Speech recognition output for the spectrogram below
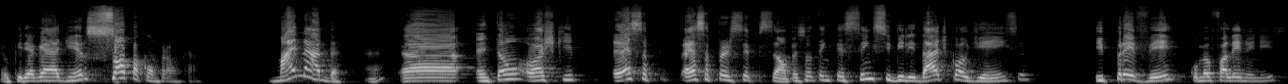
eu queria ganhar dinheiro só para comprar um carro. Mais nada. Né? Uh, então, eu acho que essa, essa percepção, a pessoa tem que ter sensibilidade com a audiência e prever, como eu falei no início,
